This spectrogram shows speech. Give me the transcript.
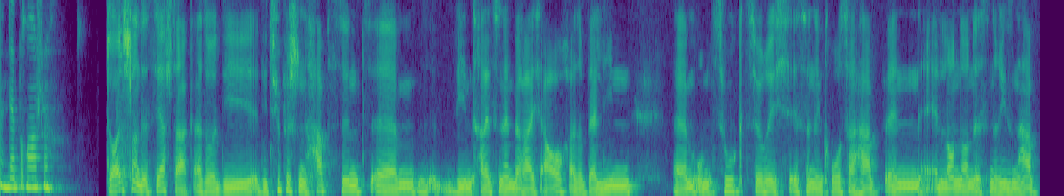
in der Branche? Deutschland ist sehr stark. Also die, die typischen Hubs sind ähm, wie im traditionellen Bereich auch. Also Berlin, ähm, Umzug, Zürich ist ein großer Hub, in, in London ist ein Riesenhub.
